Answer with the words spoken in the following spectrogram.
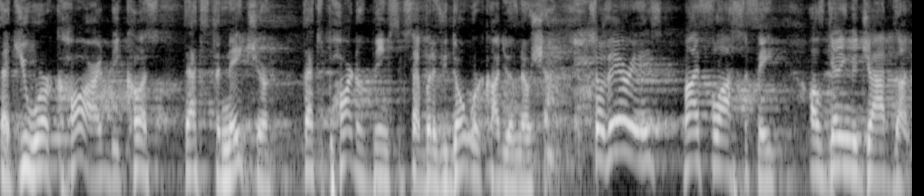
That you work hard because that's the nature, that's part of being successful. But if you don't work hard, you have no shot. So there is my philosophy of getting the job done.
